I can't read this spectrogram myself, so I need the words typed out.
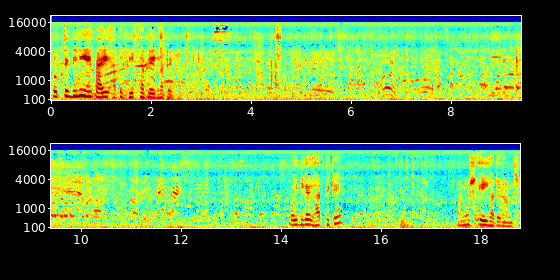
প্রত্যেক দিনই প্রায় এত ভিড় থাকে এই ঘাটে। ওই দিকের ঘাট থেকে মানুষ এই ঘাটে নামছে।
